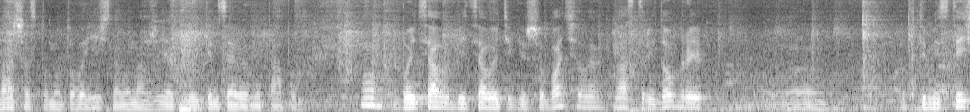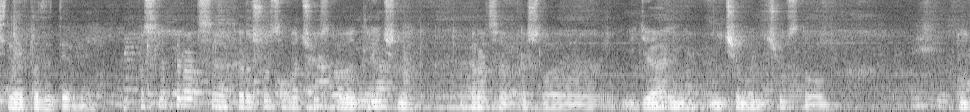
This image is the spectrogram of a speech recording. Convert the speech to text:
наша стоматологічна, вона вже як є кінцевим етапом. Ну, бойця, бійця ви тільки що бачили, настрій добрий, е, оптимістичний і позитивний. После операции хорошо себя чувствую, отлично. Операция прошла идеально, ничего не чувствовал. Тут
